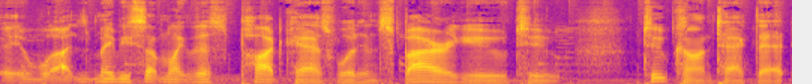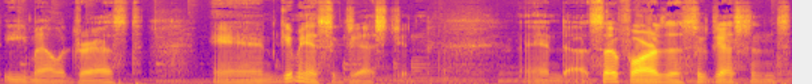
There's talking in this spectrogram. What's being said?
it, maybe something like this podcast would inspire you to to contact that email address and give me a suggestion. And uh, so far, the suggestions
